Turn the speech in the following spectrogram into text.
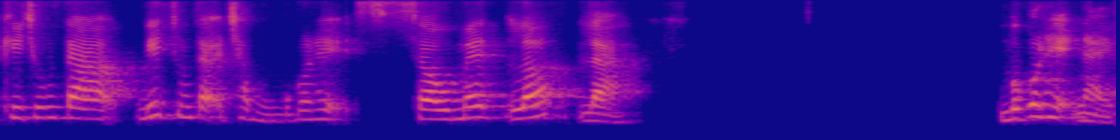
khi chúng ta biết chúng ta ở trong một mối quan hệ soulmate love là mối quan hệ này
